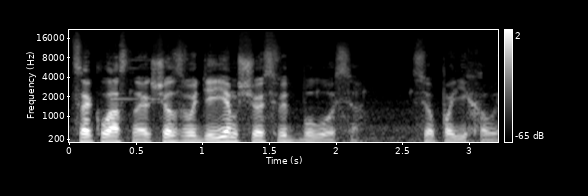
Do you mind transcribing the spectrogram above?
Це класно, якщо з водієм щось відбулося. Все, поїхали.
